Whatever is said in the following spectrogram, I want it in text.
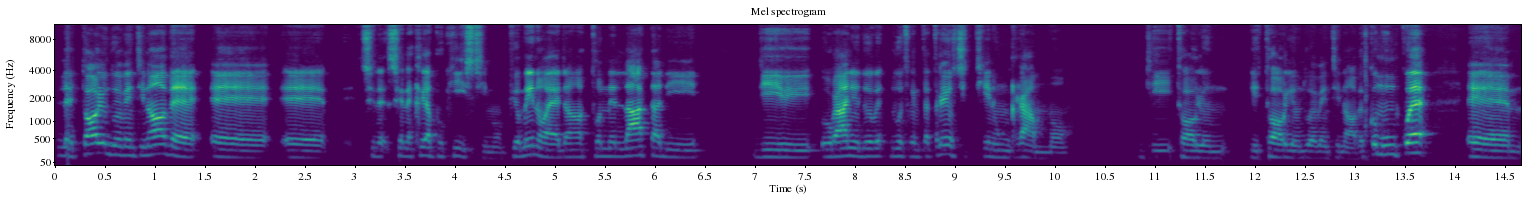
l'Ethorium 229 eh, eh, se, ne, se, ne, crea pochissimo, più o meno è da una tonnellata di, di uranio 233 o si tiene un grammo di thorium, di thorium 229. Comunque eh,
